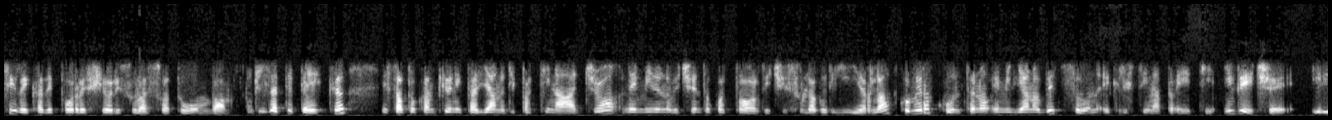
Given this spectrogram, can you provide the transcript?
si reca a deporre fiori sulla sua tomba. Giuseppe Peck è stato campione italiano di pattinaggio nel 1914 sul lago di Irla, come raccontano Emiliano Bezzon e Cristina Preti. Invece il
